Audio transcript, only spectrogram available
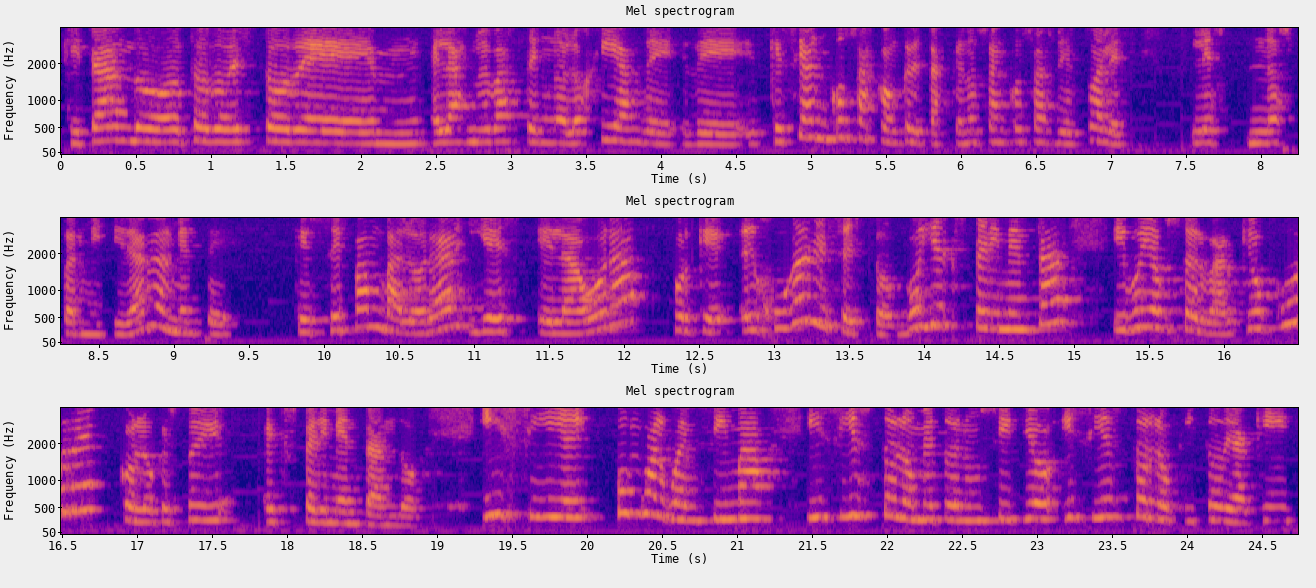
quitando todo esto de mm, las nuevas tecnologías, de, que sean cosas concretas, que no sean cosas virtuales, les, nos permitirá realmente que sepan valorar y es el ahora, porque el jugar es esto, voy a experimentar y voy a observar qué ocurre con lo que estoy experimentando. Y si pongo algo encima, y si esto lo meto en un sitio, y si esto lo quito de aquí,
